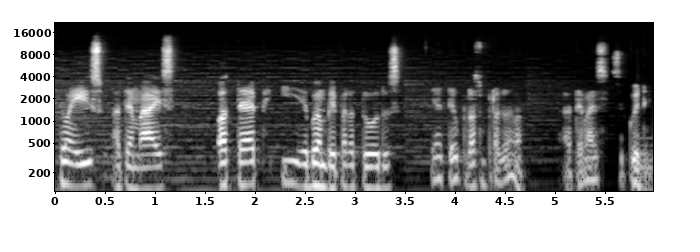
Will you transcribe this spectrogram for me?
Então é isso, até mais. OTEP e Ebambê para todos e até o próximo programa. Até mais, se cuidem.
